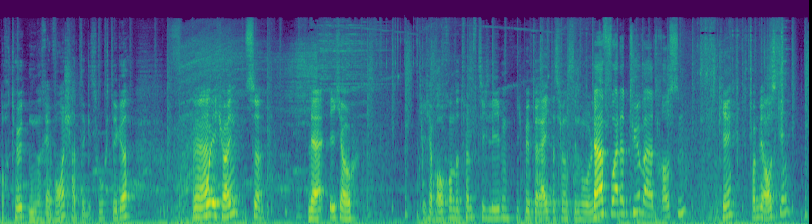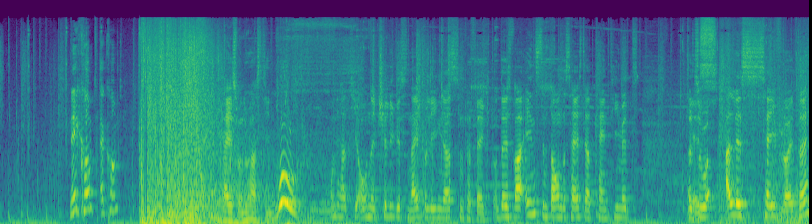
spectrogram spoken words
noch töten. Revanche hat er gesucht, Digga. Ja. Oh, ich höre ihn. So. Ja, ich auch. Ich habe auch 150 Leben. Ich bin bereit, dass wir uns den holen. Da vor der Tür war er draußen. Okay, wollen wir rausgehen? Ne, kommt, er kommt. Nice, und du hast ihn. Woo! Und er hat hier auch eine chillige Sniper liegen lassen. Perfekt. Und das war instant down, das heißt, er hat kein Team mit. Also Yes. alles safe, Leute.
